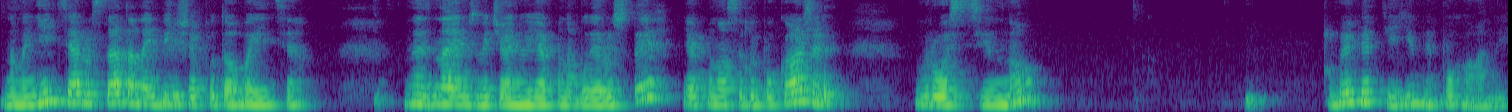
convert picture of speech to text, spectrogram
Ну, мені ця розсада найбільше подобається. Не знаємо, звичайно, як вона буде рости, як вона себе покаже в рості, але вигляд її непоганий.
